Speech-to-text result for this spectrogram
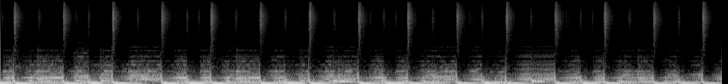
Thank you.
